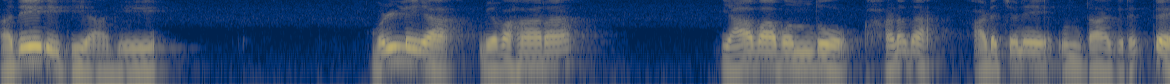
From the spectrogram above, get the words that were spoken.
ಅದೇ ರೀತಿಯಾಗಿ ಒಳ್ಳೆಯ ವ್ಯವಹಾರ ಯಾವ ಒಂದು ಹಣದ ಅಡಚಣೆ ಉಂಟಾಗಿರುತ್ತೆ,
